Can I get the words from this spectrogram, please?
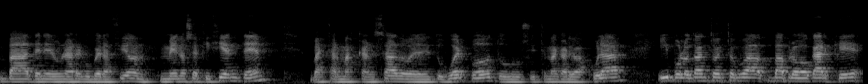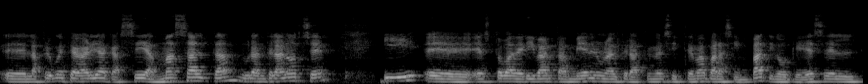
va a tener una recuperación menos eficiente va a estar más cansado tu cuerpo, tu sistema cardiovascular, y por lo tanto esto va, a provocar que eh, la frecuencia cardíaca sea más alta durante la noche y eh, esto va a derivar también en una alteración del sistema parasimpático, que es el,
